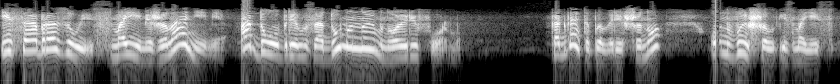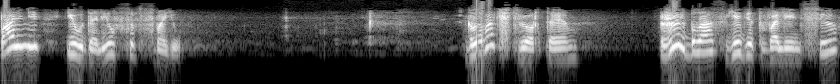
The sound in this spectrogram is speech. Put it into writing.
и сообразуясь с моими желаниями, одобрил задуманную мною реформу. Когда это было решено, он вышел из моей спальни и удалился в свою. Глава четвертая. Жиль-Блас едет в Валенсию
